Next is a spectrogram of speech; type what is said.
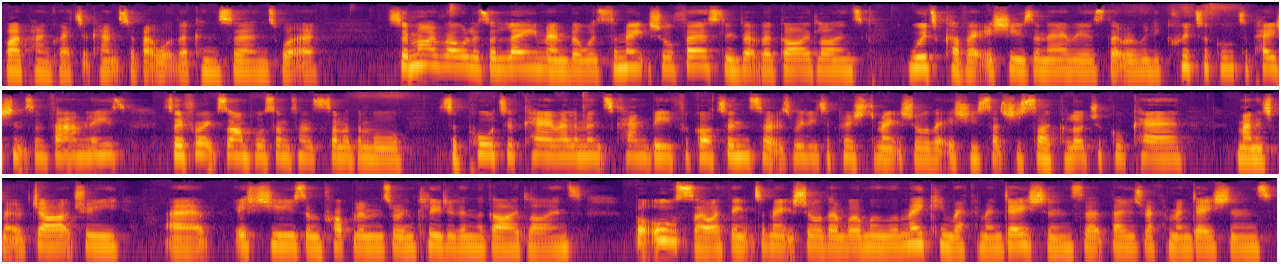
by pancreatic cancer about what their concerns were. So, my role as a lay member was to make sure, firstly, that the guidelines would cover issues and areas that were really critical to patients and families. So, for example, sometimes some of the more supportive care elements can be forgotten. So, it's really to push to make sure that issues such as psychological care, management of dietary uh, issues and problems were included in the guidelines. But also, I think to make sure that when we were making recommendations, that those recommendations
